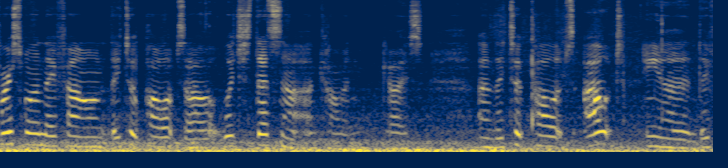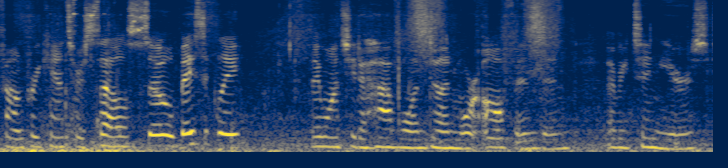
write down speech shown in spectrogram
first one they found, they took polyps out, which that's not uncommon, guys. Um, they took polyps out and they found precancerous cells. So basically, they want you to have one done more often than every 10 years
